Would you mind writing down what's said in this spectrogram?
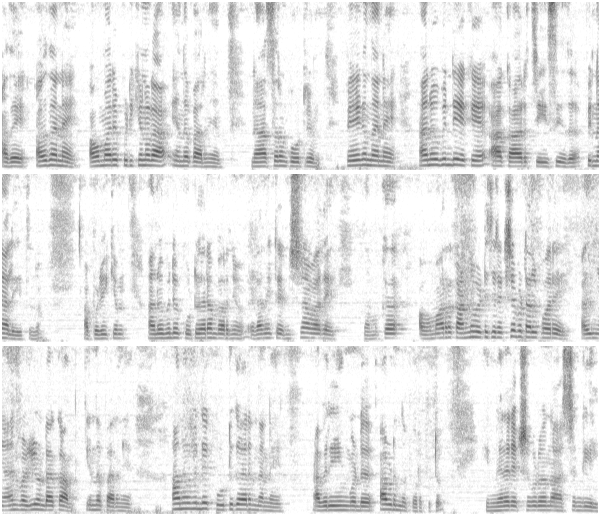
അതെ അത് തന്നെ. അവന്മാരെ പിടിക്കണടാ എന്ന് പറഞ്ഞ് നാസറും കൂട്ടരും വേഗം തന്നെ അനൂപിന്റെയൊക്കെ ആ കാർ ചേസ് ചെയ്ത് പിന്നാലെ എത്തുന്നു. അപ്പോഴേക്കും അനൂപിന്റെ കൂട്ടുകാരൻ പറഞ്ഞു എടാ നീ ടെൻഷനാവാതെ നമുക്ക് അവന്മാരുടെ കണ്ണ് വെട്ടിച്ച് രക്ഷപ്പെട്ടാൽ പോരെ. അത് ഞാൻ വഴിയുണ്ടാക്കാം എന്ന് പറഞ്ഞ് അനൂപിന്റെ കൂട്ടുകാരൻ തന്നെ അവരെയും കൊണ്ട് അവിടുന്ന് പുറപ്പെട്ടു. എങ്ങനെ രക്ഷപ്പെടുമെന്ന ആശങ്കയിൽ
